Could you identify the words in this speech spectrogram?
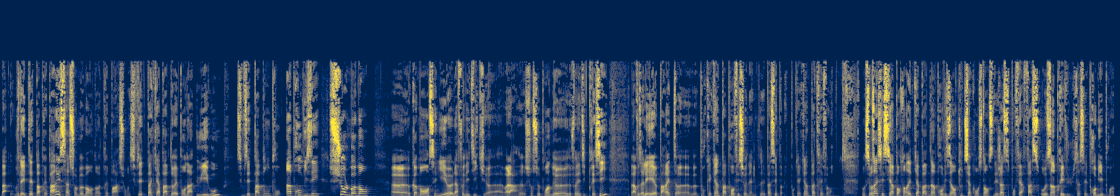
bah, vous n'avez peut-être pas préparé ça sur le moment dans votre préparation. Et si vous n'êtes pas capable de répondre à U et OU, si vous n'êtes pas bon pour improviser sur le moment euh, comment enseigner euh, la phonétique, euh, voilà, sur ce point de, de phonétique précis, bah vous allez paraître pour quelqu'un de pas professionnel. Vous allez passer pour quelqu'un de pas très fort. Donc c'est pour ça que c'est si important d'être capable d'improviser en toutes circonstances. Déjà, c'est pour faire face aux imprévus. Ça, c'est le premier point.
